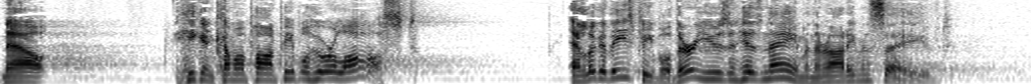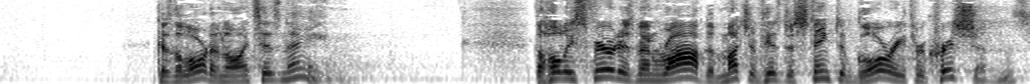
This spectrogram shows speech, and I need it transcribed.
Now, He can come upon people who are lost. And look at these people. They're using His name and they're not even saved because the Lord anoints his name. The Holy Spirit has been robbed of much of his distinctive glory through Christians,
